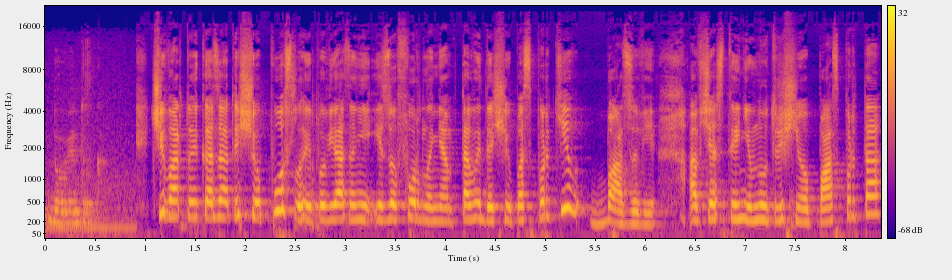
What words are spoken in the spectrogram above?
довідок. Чи варто й казати, що послуги, пов'язані із оформленням та видачею паспортів, базові, а в частині внутрішнього паспорта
